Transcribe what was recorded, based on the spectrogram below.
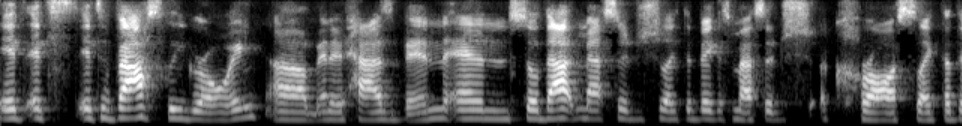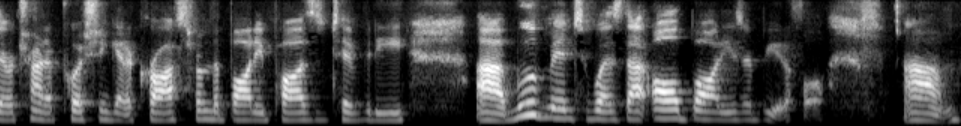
it, it's it's vastly growing um, and it has been. And so that message like the biggest message across like that they were trying to push and get across from the body positivity uh, movement was that all bodies are beautiful um,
